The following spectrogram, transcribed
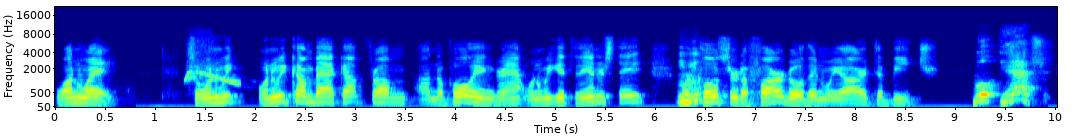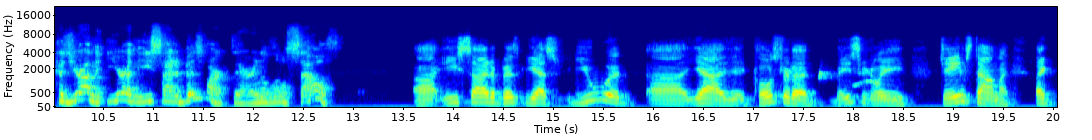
One way. So when we when we come back up from uh, Napoleon Grant, when we get to the interstate, we're Mhm. closer to Fargo than we are to Beach. Well, yeah, because you're on the you're on the east side of Bismarck there, in a little south. Uh, east side of Bismarck. Yes, you would. Uh, yeah, closer to basically Jamestown. Like like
